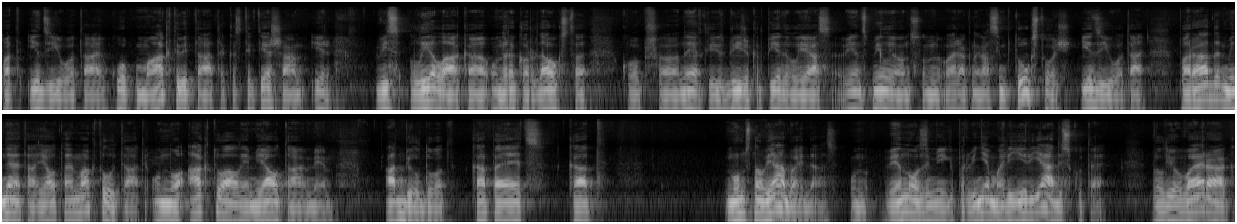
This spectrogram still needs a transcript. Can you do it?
pat iedzīvotāju kopumā aktivitāte, kas tiešām ir vislielākā un rekordaugsta kopš neatkarības brīža, kad piedalījās viens miljons un vairāk nekā simt tūkstoši iedzīvotāji, parāda minētā jautājuma aktualitāti. Un no aktuāliem jautājumiem atbildot, kāpēc, kad, mums nav jābaidās. Un viennozīmīgi par viņiem arī ir jādiskutē. Vēl jau vairāk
